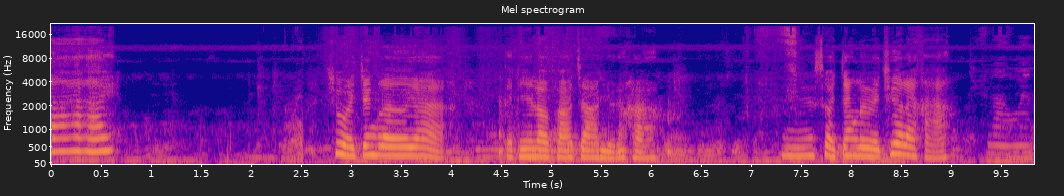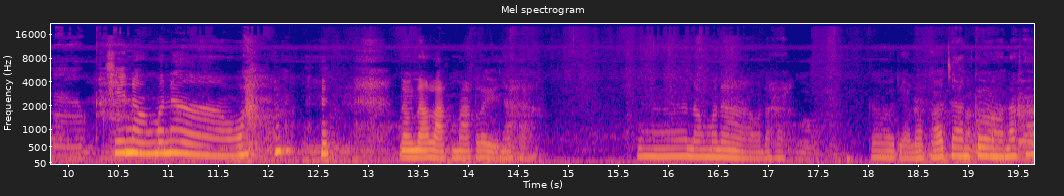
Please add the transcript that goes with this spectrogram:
ยายสวยจังเลยอะ แต่นี่รอพระอาจารย์อยู่นะคะนี่สวยจังเลยชื่ออะไรคะ ชื่อน้องมะนาว น้องน่ารักมากเลยนะคะเออน้องมะนาวนะคะ ก็เดี๋ยวรอพระอาจารย์ก่อนนะคะ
